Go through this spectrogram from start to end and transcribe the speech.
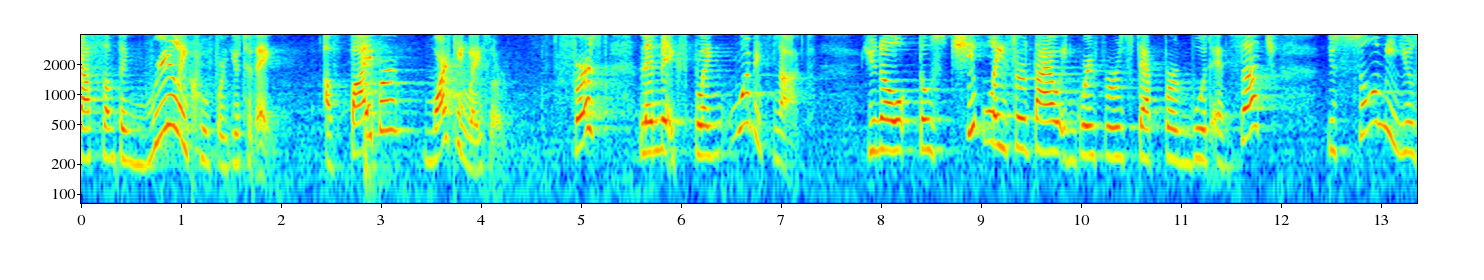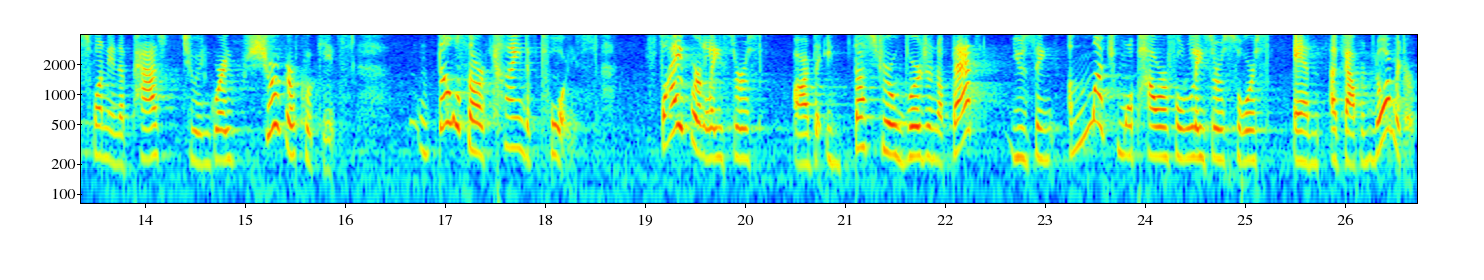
got something really cool for you today, a fiber marking laser. First, let me explain what it's not. You know, those cheap laser diode engravers that burn wood and such? You saw me use one in the past to engrave sugar cookies. Those are kind of toys. Fiber lasers are the industrial version of that using a much more powerful laser source and a galvanometer,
